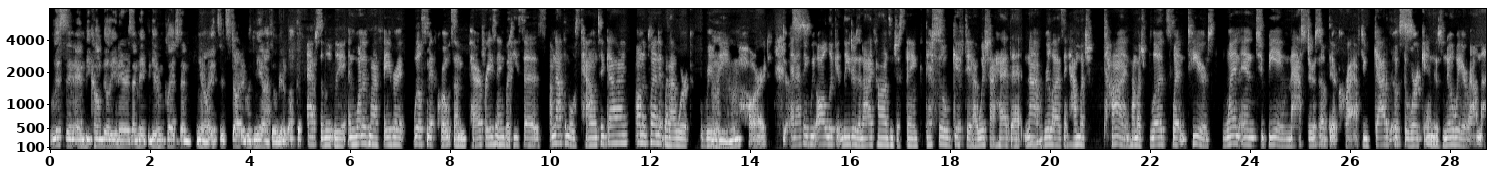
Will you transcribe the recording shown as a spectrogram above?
listen and become billionaires and make the giving pledge, then you know it's it started with me, and I feel good about that. Absolutely. And one of my favorite Will Smith quotes, I'm paraphrasing, but he says, I'm not the most talented guy on the planet, but I work really Mhm. hard. Yes. And I think we all look at leaders and icons and just think they're so gifted. I wish I had that, not realizing how much time, how much blood, sweat, and tears went into being masters of their craft. You got to put the work in. There's no way around that.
